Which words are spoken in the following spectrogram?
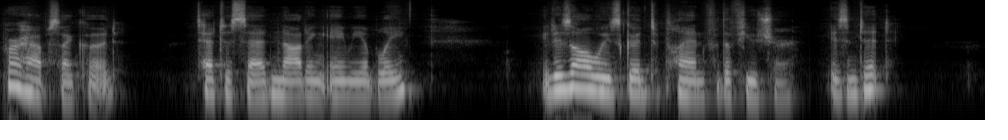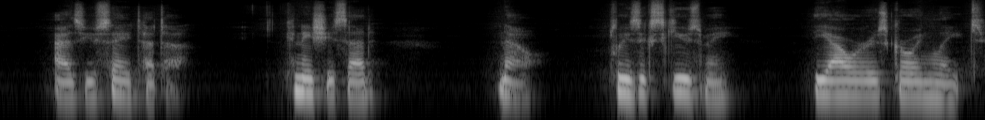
Perhaps I could, Teta said, nodding amiably. It is always good to plan for the future, isn't it? As you say, Teta. Ken'ishi said. Now, please excuse me. The hour is growing late.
